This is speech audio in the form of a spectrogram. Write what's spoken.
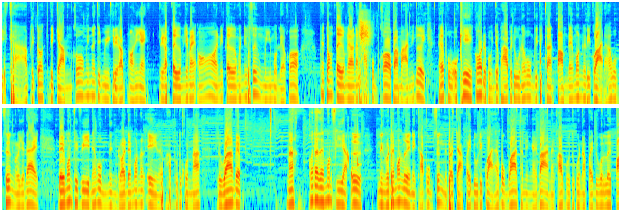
ดีครับแล้วก็กิจกรรมก็ไม่น่าจะมีกิจกรรมอ๋อนี่ไงกิจกรรมเติมใช่ไหมอ๋อันนี่เติมอันนี้ซึ่งมีหมดแล้วก็ไม่ต้องเติมแล้วนะครับ ผมก็ประมาณนี้เลยนะครับผมโอเค ก็เดี๋ยวผมจะพาไปดูนะผมวิธีการปั๊มไดมอนด์กันดีกว่านะครับผมซึ่งเราจะได้ไดมอนด์ฟรีๆนะครับผม100ไดมอนด์นั่นเองนะครับทุกคนนะ หรือว่าแบบนะก็ได้ไดมอนด์ฟรีอะเออหนึ่งโรไดมอนด์เลยนะครับผมซึ่งเดี๋ยวเราจะไปดูดีกว่านะครับผมว่าทำยังไงบ้างนะครับผมทุกคนนะไปดูกันเลยไป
